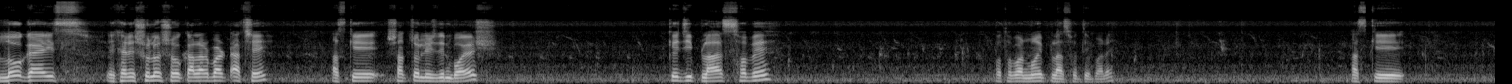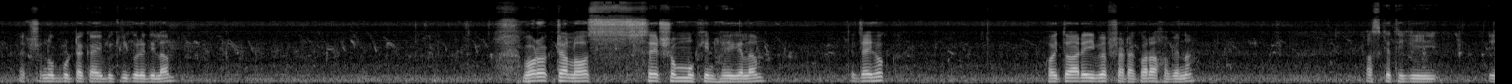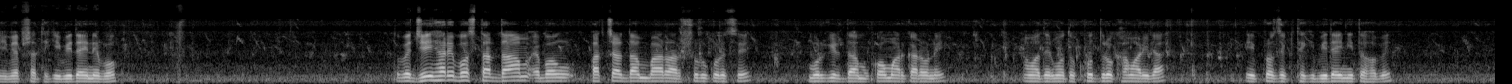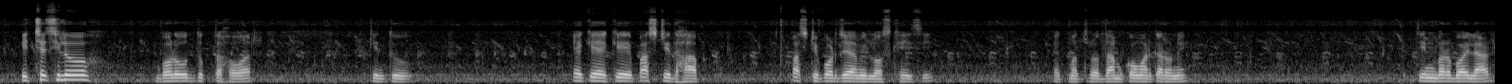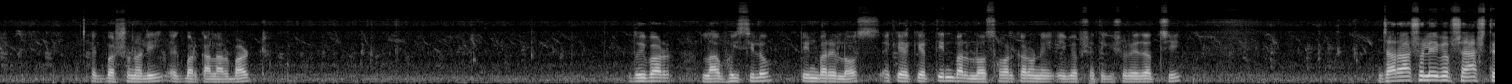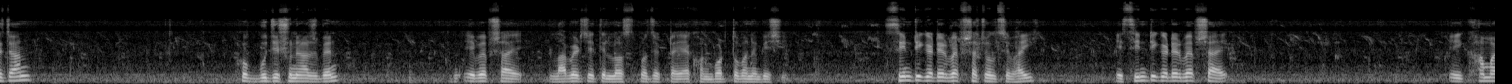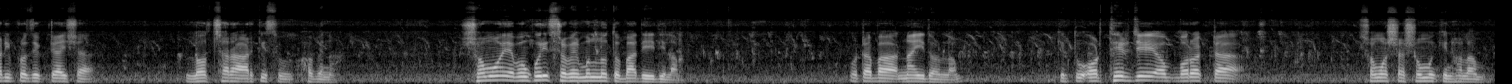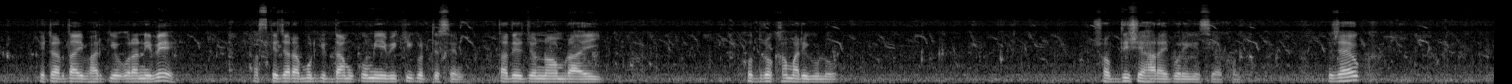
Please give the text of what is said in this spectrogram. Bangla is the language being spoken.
হ্যালো গাইস এখানে ষোলোশো কালার বার্ড আছে। আজকে সাতচল্লিশ দিন বয়স। কেজি প্লাস হবে। অথবা নয় প্লাস হতে পারে। আজকে একশো নব্বই টাকায় বিক্রি করে দিলাম। বড় একটা লসের সম্মুখীন হয়ে গেলাম। যাই হোক, হয়তো আর এই ব্যবসাটা করা হবে না। আজকে থেকেই এই ব্যবসা থেকে বিদায় নেব। তবে যেই হারে বস্তার দাম এবং বাচ্চার দাম বাড়ার শুরু করেছে, মুরগির দাম কমার কারণে আমাদের মতো ক্ষুদ্র খামারিরা এই প্রজেক্ট থেকে বিদায় নিতে হবে। ইচ্ছে ছিল বড় উদ্যোক্তা হওয়ার, কিন্তু একে একে পাঁচটি ধাপ, পাঁচটি পর্যায়ে আমি লস খেয়েছি, একমাত্র দাম কমার কারণে। তিনবার ব্রয়লার, একবার সোনালি, একবার কালার বার্ড। দুইবার লাভ হয়েছিল তিনবারে লস। একে একে তিনবার লস হওয়ার কারণে এই ব্যবসা থেকে সরে যাচ্ছি। যারা আসলে এই ব্যবসায় আসতে চান, খুব বুঝে শুনে আসবেন। এই ব্যবসায় লাভের চাইতে লস প্রজেক্টটাই এখন বর্তমানে বেশি। সিন্ডিকেটের ব্যবসা চলছে ভাই। এই সিন্ডিকেটের ব্যবসায় এই খামারি প্রজেক্টে আইসা লজ ছাড়া আর কিছু হবে না। সময় এবং পরিশ্রমের মূল্য তো বাদিয়ে দিলাম। ওটা বা নাই ধরলাম। কিন্তু অর্থের যে বড় একটা সমস্যার সম্মুখীন হলাম, এটার দায়ভার কি ওরা নেবে? আজকে যারা মুরগির দাম কমিয়ে বিক্রি করতেছেন, তাদের জন্য আমরা এই ক্ষুদ্র খামারিগুলো সব দিশে হারাই পড়ে গেছি এখন। যাই হোক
